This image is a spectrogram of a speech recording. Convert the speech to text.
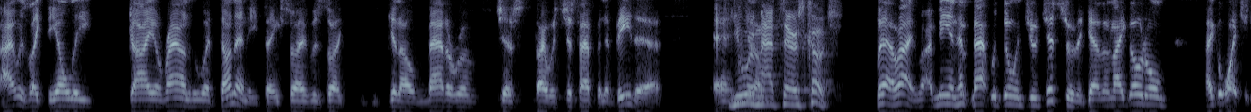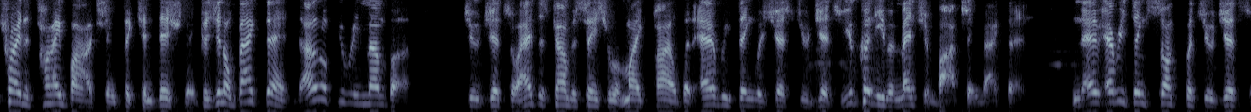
I was like the only guy around who had done anything. So I was like, you know, matter of just I was just happened to be there. And You were know, Matt Serra's coach. yeah, right. right. Me and him, Matt were doing jujitsu together, and I go to him. I go, why don't you try the Thai boxing for conditioning? Because you know, back then, I don't know if you remember jujitsu. I had this conversation with Mike Pyle, but everything was just jujitsu. You couldn't even mention boxing back then. Everything sucked but jujitsu.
